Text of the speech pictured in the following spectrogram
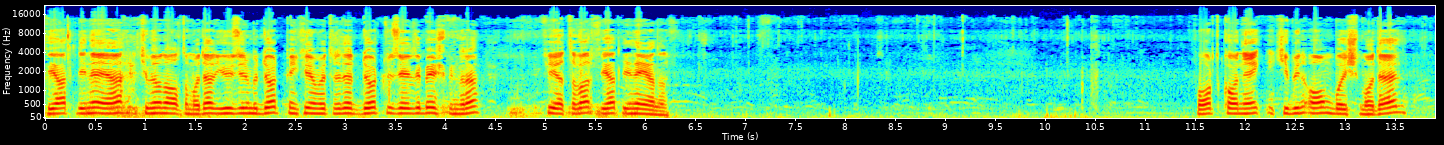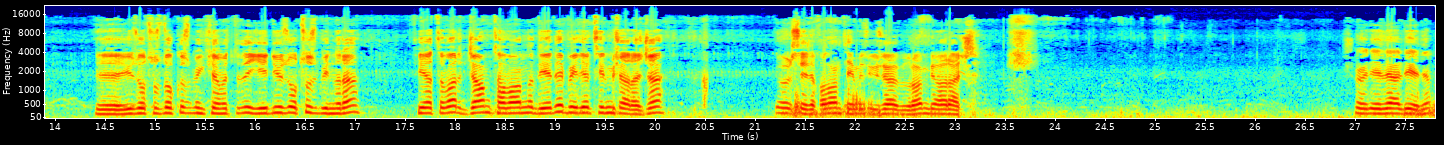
Fiat Linea 2016 model 124 bin kilometrede 455 bin lira fiyatı var Fiat Linea'nın. Ford Connect 2015 model e, 139 bin kilometrede 730 bin lira fiyatı var. Cam tavanlı diye de belirtilmiş araca. Görseli falan temiz güzel duran bir araç. Şöyle ilerleyelim.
